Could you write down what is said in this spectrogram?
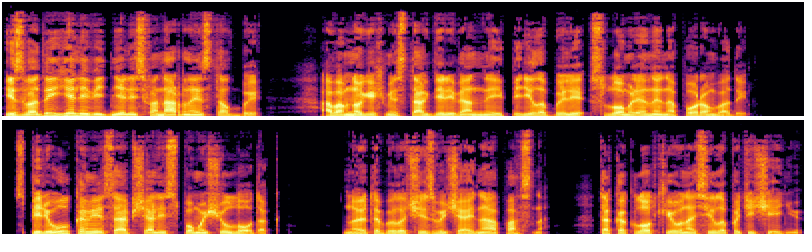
Из воды еле виднелись фонарные столбы, а во многих местах деревянные перила были сломлены напором воды. С переулками сообщались с помощью лодок, но это было чрезвычайно опасно, так как лодки уносило по течению.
